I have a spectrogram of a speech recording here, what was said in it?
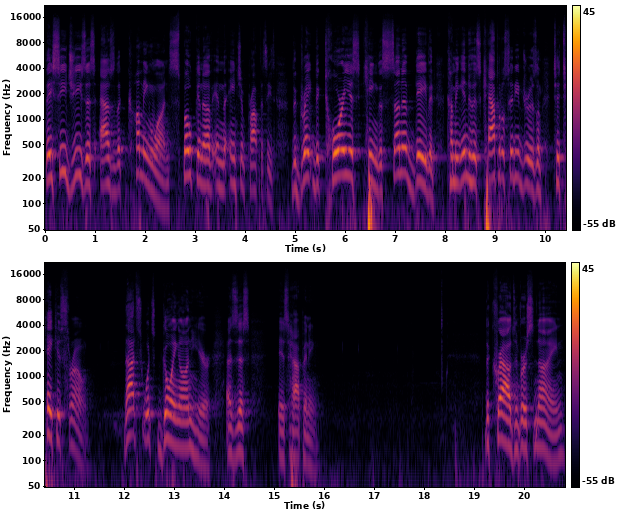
They see Jesus as the coming one spoken of in the ancient prophecies, the great victorious king, the son of David, coming into his capital city of Jerusalem to take his throne. That's what's going on here as this is happening. The crowds in verse 9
